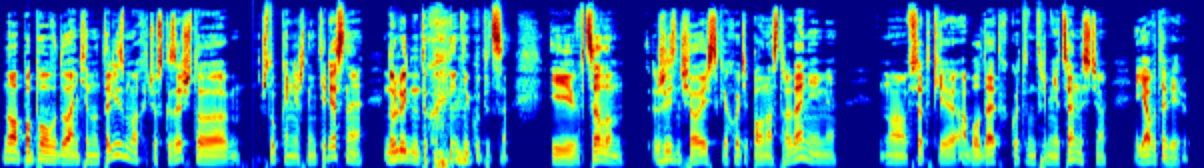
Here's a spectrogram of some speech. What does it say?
Ну а по поводу антинатализма хочу сказать, что штука, конечно, интересная, но люди на такое не купятся. И в целом жизнь человеческая хоть и полна страданиями, но все-таки обладает какой-то внутренней ценностью, и я в это верю.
